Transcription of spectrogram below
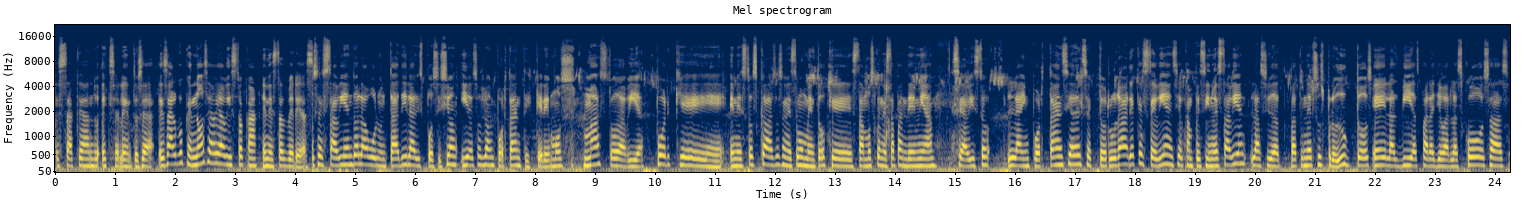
está quedando excelente. O sea, es algo que no se había visto acá en estas veredas. Se está viendo la voluntad y la disposición y eso es lo importante. Queremos más todavía porque en estos casos, en este momento que estamos con esta pandemia, se ha visto la importancia del sector rural, de que esté bien, si el campesino está bien, la ciudad va a tener sus productos, eh, las vías para llevar las cosas,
